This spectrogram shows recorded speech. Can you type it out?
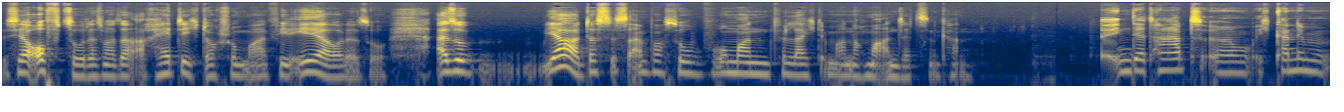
ist ja oft so, dass man sagt, ach hätte ich doch schon mal viel eher oder so. Also ja, das ist einfach so, wo man vielleicht immer noch mal ansetzen kann in der Tat, äh, ich kann dem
